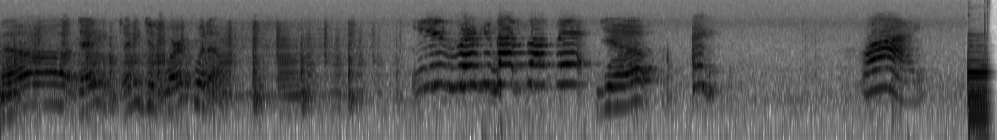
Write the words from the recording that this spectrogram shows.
No, Daddy, Daddy just worked with him. You just work with that puppet? Yep. Why?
